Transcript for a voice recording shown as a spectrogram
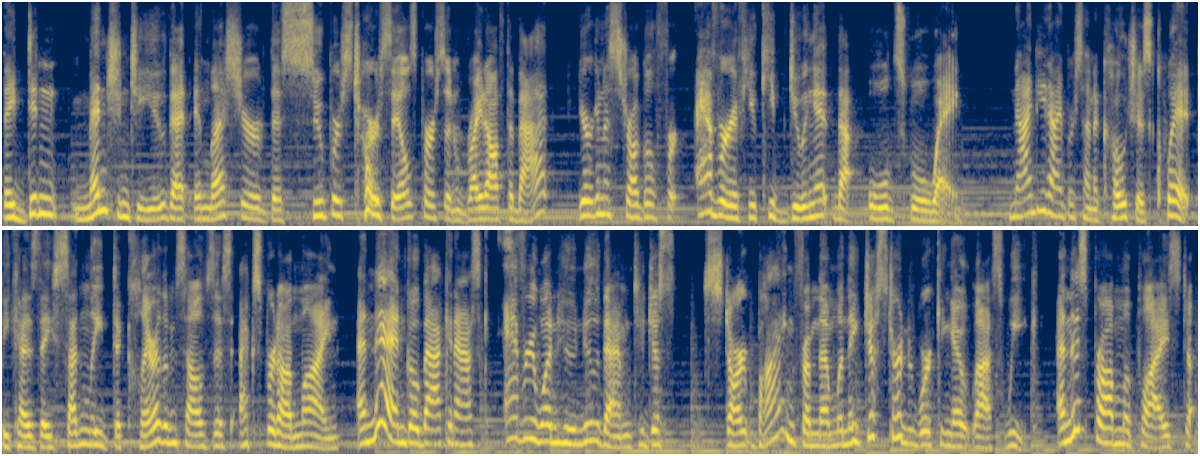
they didn't mention to you that unless you're this superstar salesperson right off the bat, you're going to struggle forever if you keep doing it that old school way. 99% of coaches quit because they suddenly declare themselves this expert online and then go back and ask everyone who knew them to just start buying from them when they just started working out last week. And this problem applies to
